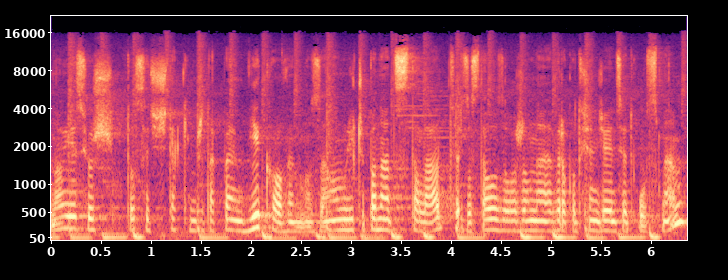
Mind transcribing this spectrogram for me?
no, jest już dosyć takim, że tak powiem, wiekowym muzeum. Liczy ponad 100 lat. Zostało założone w roku 1908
